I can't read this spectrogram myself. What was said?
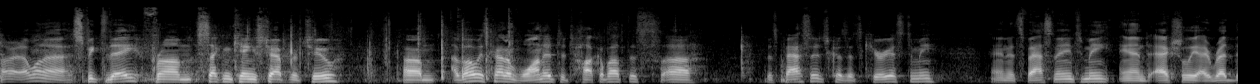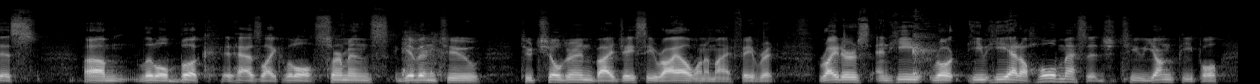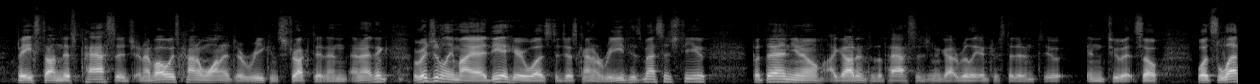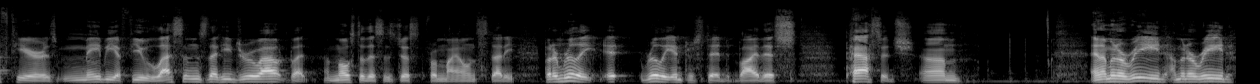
All right, I want to speak today from 2 Kings chapter 2. Um, I've always kind of wanted to talk about this, uh, this passage because it's curious to me and it's fascinating to me. And actually, I read this um, little book. It has like little sermons given to, to children by J.C. Ryle, one of my favorite writers. And he wrote, he, he had a whole message to young people based on this passage, and I've always kind of wanted to reconstruct it. And, and I think originally my idea here was to just kind of read his message to you, but then, you know, I got into the passage and got really interested into, into it. So what's left here is maybe a few lessons that he drew out, but most of this is just from my own study. But I'm really, really interested by this passage. Um, and I'm going to read, I'm going to read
